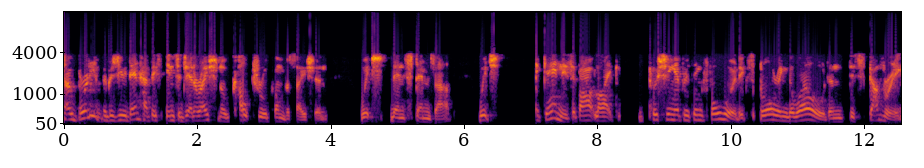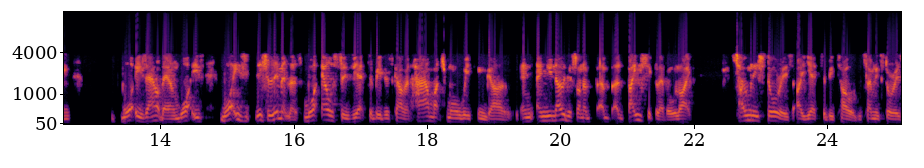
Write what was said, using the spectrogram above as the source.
so brilliant because you then have this intergenerational cultural conversation, which then stems up, which again is about like pushing everything forward, exploring the world, and discovering what is out there and what is what is it's limitless. What else is yet to be discovered? How much more we can go, and and you know this on a, a, a basic level. Like so many stories are yet to be told, and so many stories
